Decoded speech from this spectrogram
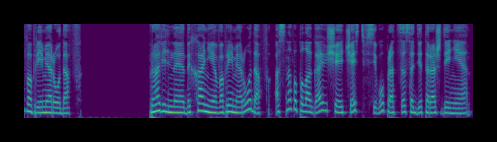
во время родов. Правильное дыхание во время родов – основополагающая часть всего процесса деторождения.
